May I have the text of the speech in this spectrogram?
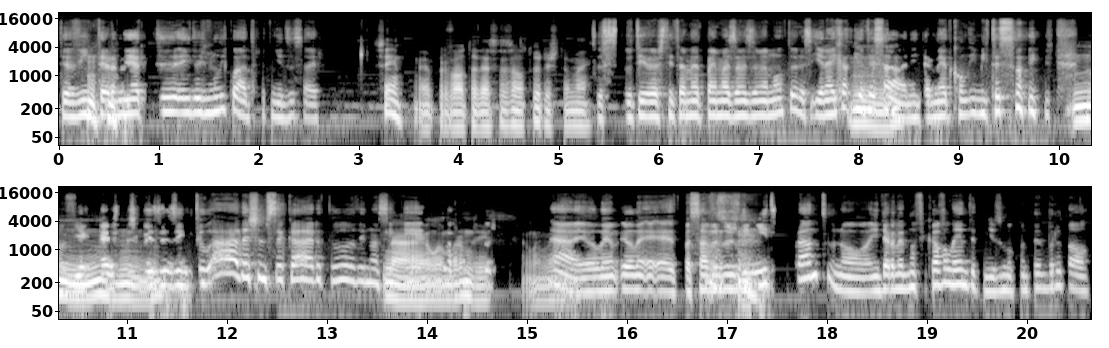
Teve internet em 2004. Eu tinha 16. Sim, é por volta dessas alturas também. Tu, tu tiveste internet para aí mais ou menos a mesma altura. E, era, e atenção, Uhum. era internet com limitações. Não havia Hum, estas coisas em que tu. Ah, deixa-me sacar tudo e não sei o Não, quê. eu lembro-me disso. eu Não, disso. eu lembro, eu eh, passavas os limites, pronto, não, a internet não ficava lenta, tinhas uma conta brutal.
